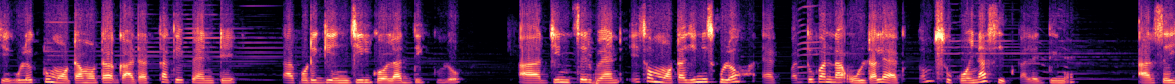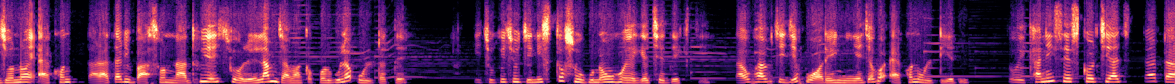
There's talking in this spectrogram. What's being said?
যেগুলো একটু মোটা মোটা গার্ডার থাকে প্যান্টে, তারপরে গেঞ্জির গলার দিকগুলো আর জিন্সের ব্যান্ড এইসব মোটা জিনিসগুলো একবার দুবার না উল্টালে একদম শুকোয় না শীতকালের দিনে। আর সেই জন্য এখন তাড়াতাড়ি বাসন না ধুয়ে চলে এলাম জামা কাপড়গুলো উল্টাতে। কিছু কিছু জিনিস তো শুকনোও হয়ে গেছে দেখছি। তাও ভাবছি যে পরে নিয়ে যাব, এখন উল্টিয়ে দিই। তো এখানেই শেষ করছি আজ। টাটা।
